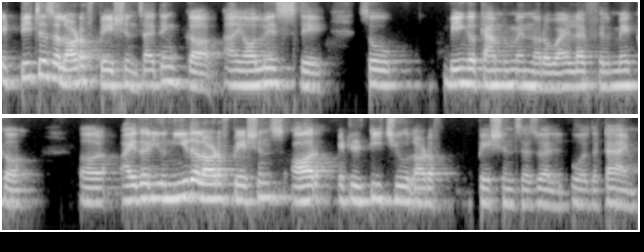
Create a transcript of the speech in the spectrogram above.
It teaches a lot of patience. I think uh, i always say so being a cameraman or a wildlife filmmaker uh, either you need a lot of patience or it will teach you a lot of patience as well over the time.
